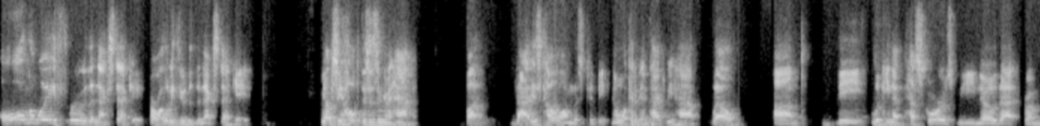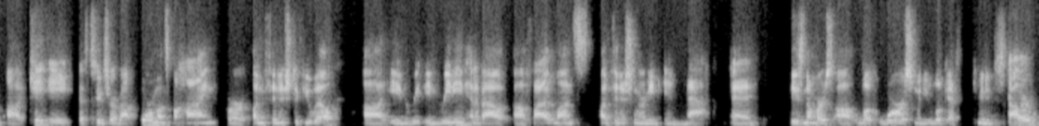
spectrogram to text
all the way through the next decade or all the way through to the next decade. We obviously hope this isn't going to happen, but that is how long this could be. Now, what kind of impact we have? Well, um, the looking at test scores, we know that from uh, K8, that students are about four months behind or unfinished, if you will, uh, in re- in reading, and about uh, five months unfinished learning in math. And these numbers uh, look worse when you look at communities of color,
